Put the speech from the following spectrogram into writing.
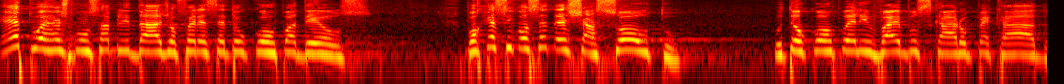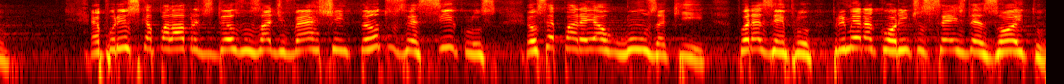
É tua responsabilidade oferecer teu corpo a Deus. Porque se você deixar solto, o teu corpo ele vai buscar o pecado. É por isso que a palavra de Deus nos adverte em tantos versículos. Eu separei alguns aqui. Por exemplo, 1 Coríntios 6,18,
